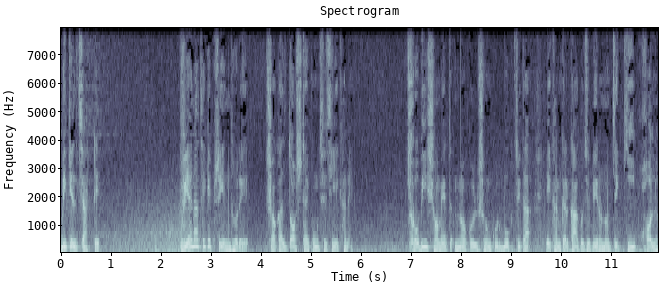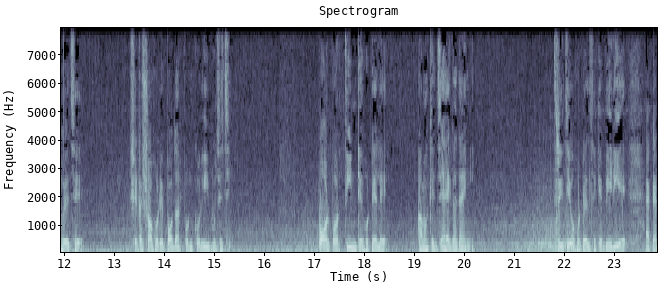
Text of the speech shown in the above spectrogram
বিকেল চারটে। ভিয়েনা থেকে ট্রেন ধরে সকাল দশটায় পৌঁছেছি এখানে। ছবি সমেত নকল শঙ্কুর বক্তৃতা, এখানকার কাগজে বেরোনোর যে কি ফল হয়েছে, সেটা শহরে পদার্পণ করেই বুঝেছি। পরপর তিনটে হোটেলে আমাকে জায়গা দেয়নি। তৃতীয় হোটেল থেকে বেরিয়ে একটা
